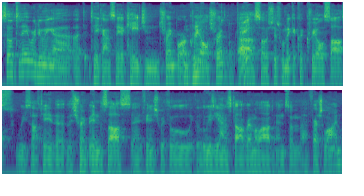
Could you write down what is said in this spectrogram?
So today we're doing a take on say a Cajun shrimp or a Creole shrimp. Okay. Uh, so it's just we'll make a quick Creole sauce. We saute the, the shrimp in the sauce and finish with a little like a Louisiana style remoulade and some uh, fresh lime.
